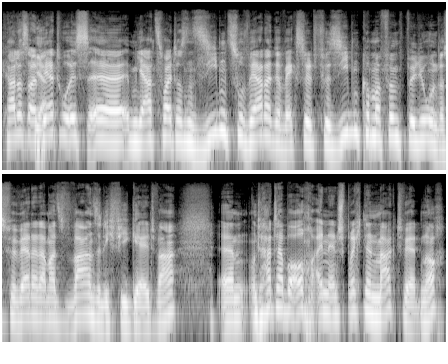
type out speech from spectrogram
Carlos Alberto ist äh, im Jahr 2007 zu Werder gewechselt für 7,5 Millionen, was für Werder damals wahnsinnig viel Geld war. Ähm, und hatte aber auch einen entsprechenden Marktwert noch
